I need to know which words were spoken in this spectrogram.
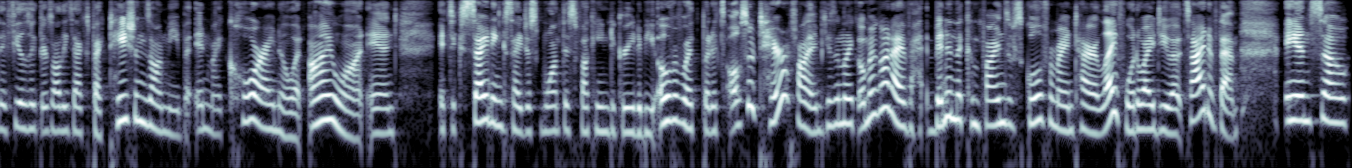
it feels like there's all these expectations on me. But in my core i know what i want. And it's exciting because i just want this fucking degree to be over with. But it's also terrifying because i'm like oh my god i've been in the confines of school for my entire life. What do i do outside of them? And so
